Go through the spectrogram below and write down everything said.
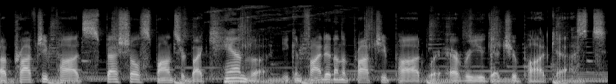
a Prop G Pod special sponsored by Canva. You can find it on the Prop G Pod wherever you get your podcasts.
